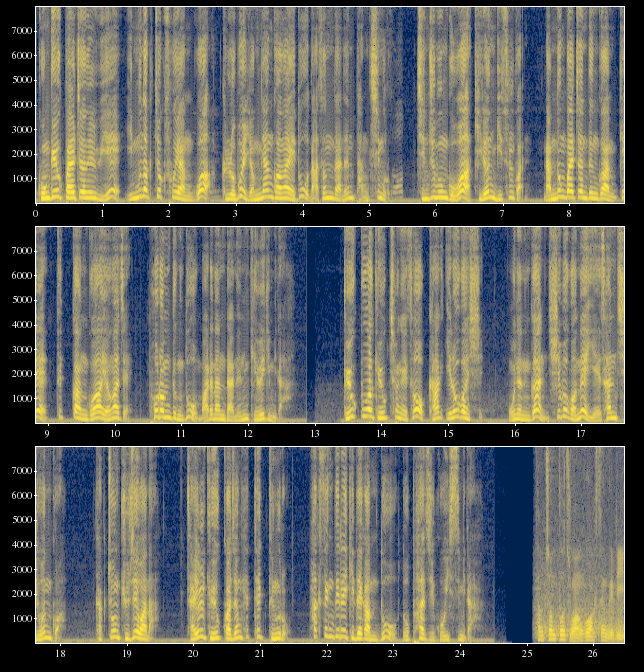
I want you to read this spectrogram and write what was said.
공교육 발전을 위해 인문학적 소양과 글로벌 역량 강화에도 나선다는 방침으로 진주문고와 기련미술관, 남동발전 등과 함께 특강과 영화제, 포럼 등도 마련한다는 계획입니다. 교육부와 교육청에서 각 1억 원씩 5년간 10억 원의 예산 지원과 각종 규제 완화, 자율교육과정 혜택 등으로 학생들의 기대감도 높아지고 있습니다. 삼천포 중앙고 학생들이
